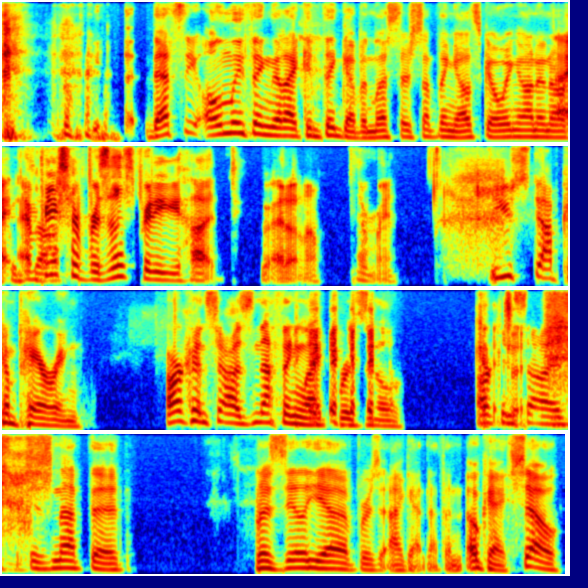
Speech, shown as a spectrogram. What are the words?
that's the only thing that I can think of, unless there's something else going on in I, Arkansas. I'm pretty sure Brazil's pretty hot. too. I don't know. Never mind. You stop comparing. Arkansas is nothing like Brazil. Arkansas is, is not the Brasilia Brazil. I got nothing. Okay, so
